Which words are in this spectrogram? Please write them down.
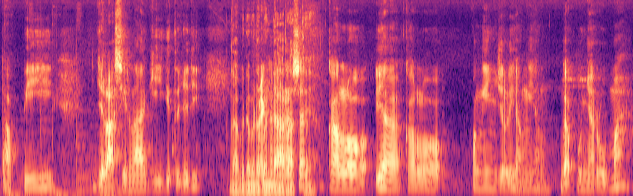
Tapi jelasin lagi gitu. Jadi nggak benar-benar mendarat ya. kalau ya kalau penginjil yang yang nggak punya rumah,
